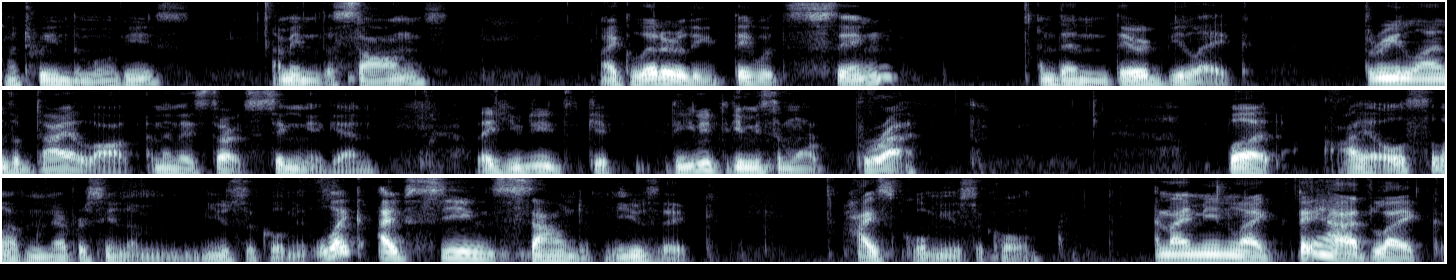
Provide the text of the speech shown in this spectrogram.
between the movies. I mean, the songs like literally, they would sing, and then there would be like three lines of dialogue, and then they start singing again. Like you need to give you need to give me some more breath. But I also have never seen a musical. Like I've seen Sound of Music, High School Musical, and I mean like they had like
